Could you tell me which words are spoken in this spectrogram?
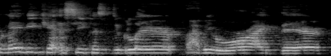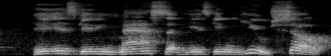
maybe can't see because of the glare, probably right there. He is getting massive, he is getting huge. So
